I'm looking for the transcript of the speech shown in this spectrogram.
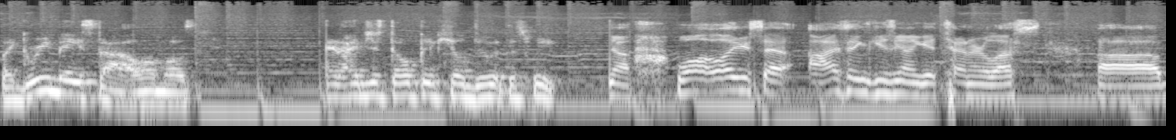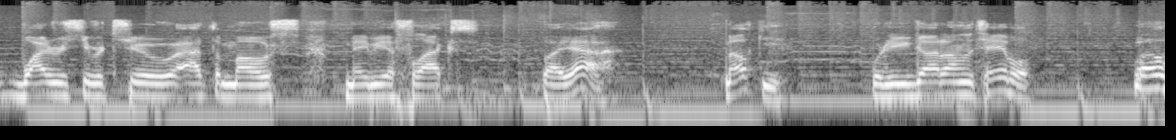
like Green Bay style almost. And I just don't think he'll do it this week. No. Well, like I said, I think he's going to get 10 or less. Uh, wide receiver two at the most, maybe a flex. But yeah, Melky, what do you got on the table? Well,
